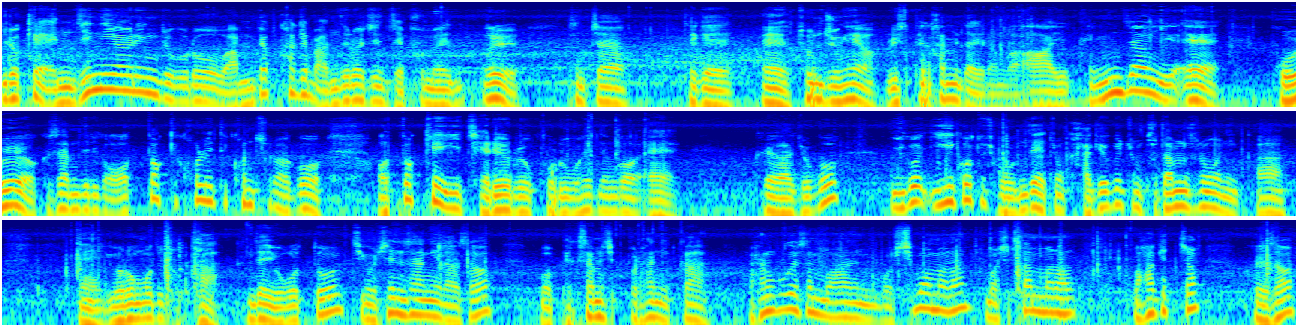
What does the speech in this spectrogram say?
이렇게 엔지니어링적으로 완벽하게 만들어진 제품을 진짜 되게 예, 존중해요 리스펙합니다 이런 거아 이거 굉장히 예, 보여요 그 사람들이 이거 어떻게 퀄리티 컨트롤하고 어떻게 이 재료를 고르고 했는 거 예. 그래가지고 이거 이것도 좋은데 좀 가격이 좀 부담스러우니까 네, 요런 것도 좋다. 근데 요것도 지금 신상이라서 뭐 130불 하니까 한국에서 뭐 한 뭐 15만원? 뭐 13만원 뭐 하겠죠? 그래서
